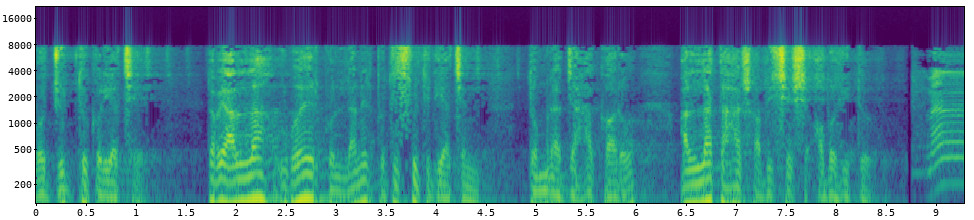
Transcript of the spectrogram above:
ও যুদ্ধ করিয়াছে। তবে আল্লাহ উভয়ের কল্যাণের প্রতিশ্রুতি দিয়াছেন, তোমরা যাহা করো, আল্লাহ তাহা সবিশেষ অবহিত। من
